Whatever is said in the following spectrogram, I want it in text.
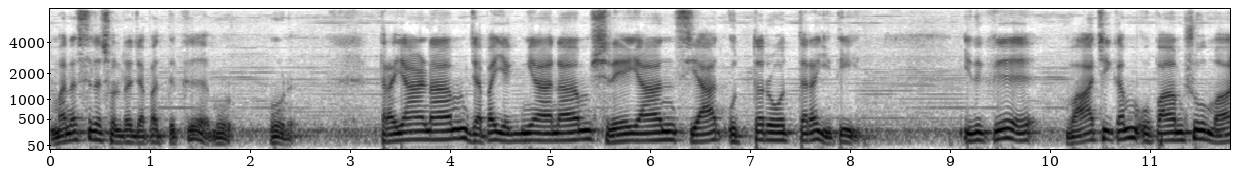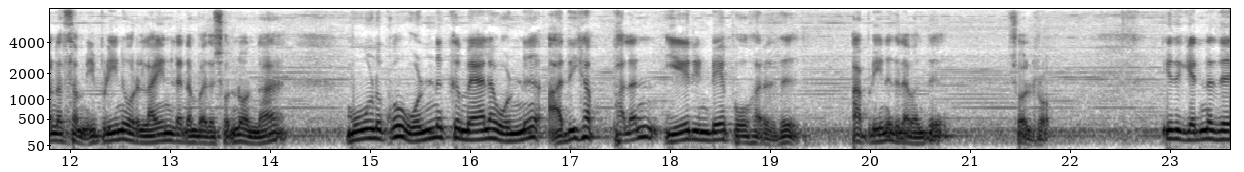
மனசில் சொல்கிற ஜபத்துக்கு மூணு மூணு. த்ரயாணாம் ஜபயஜானாம் ஸ்ரேயான் சியாத் உத்தரோத்தர இதி. இதுக்கு வாச்சிகம் உபாம்சு மானசம் இப்படின்னு ஒரு லைனில் நம்ம இதை சொன்னோம்னா மூணுக்கும் ஒன்றுக்கு மேலே ஒன்று அதிக பலன் ஏறிண்டே போகிறது அப்படின்னு இதில் வந்து சொல்கிறோம் இதுக்கு என்னது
